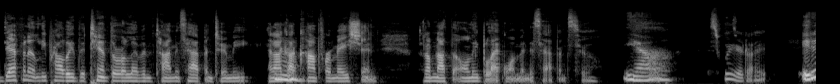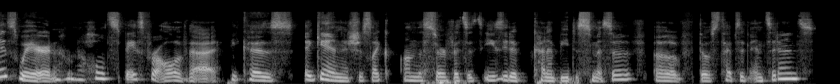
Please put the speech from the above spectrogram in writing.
definitely probably the 10th or 11th time it's happened to me. And mm. I got mm. confirmation that I'm not the only black woman this happens to. Yeah. It's weird, right? It is weird. I'm gonna Hold space for all of that because, again, it's just like on the surface, it's easy to kind of be dismissive of those types of incidents.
